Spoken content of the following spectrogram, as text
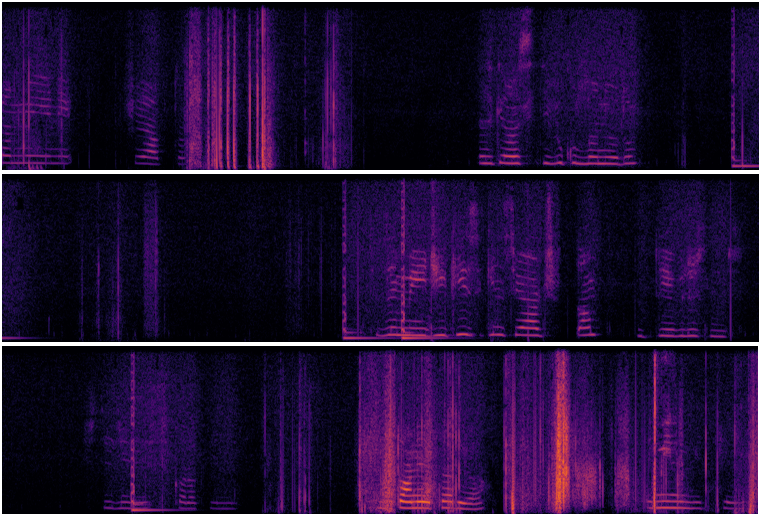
Kendime yeni şey yaptım. Eskiden Steve'i kullanıyordum. Size MG2 Skin Search'tan yükleyebilirsiniz. İstediğiniz karakteriniz. Bir tane yeter ya. Eminim yeteceğine.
